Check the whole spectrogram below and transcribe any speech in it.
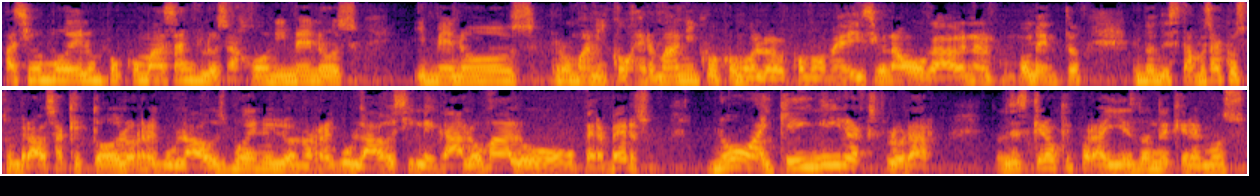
hacia un modelo un poco más anglosajón y menos y menos románico-germánico, como, como me dice un abogado en algún momento, en donde estamos acostumbrados a que todo lo regulado es bueno y lo no regulado es ilegal o malo o, perverso. No, hay que ir a explorar. Entonces creo que por ahí es donde queremos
